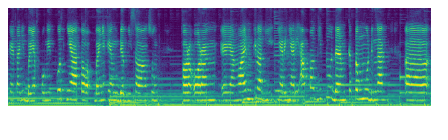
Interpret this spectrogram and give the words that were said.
kayak tadi banyak pengikutnya atau banyak yang udah bisa langsung orang-orang eh, yang lain mungkin lagi nyari-nyari apa gitu dan ketemu dengan uh,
